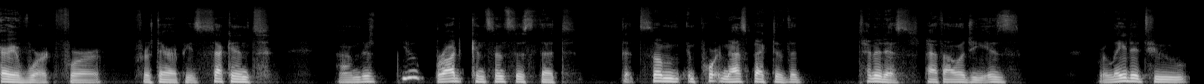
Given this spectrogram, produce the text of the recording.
area of work for for therapies. Second, um, there's you know broad consensus that that some important aspect of the tinnitus pathology is related to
